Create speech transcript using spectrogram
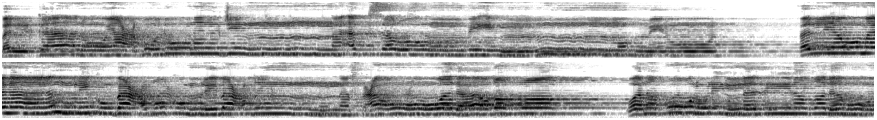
بل كانوا يعبدون الجن أكثرهم بهم مؤمنون. فاليوم لا يملك بعضكم لبعض نفعا ولا ضرا. ونقول للذين ظلموا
